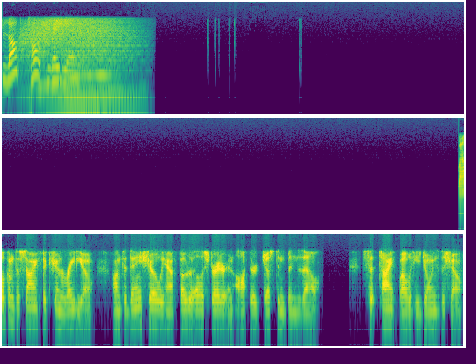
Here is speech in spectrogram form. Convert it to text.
Blog Talk Radio. Welcome to Science Fiction Radio. On today's show, we have photo illustrator and author Justin Benzel. Sit tight while he joins the show.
